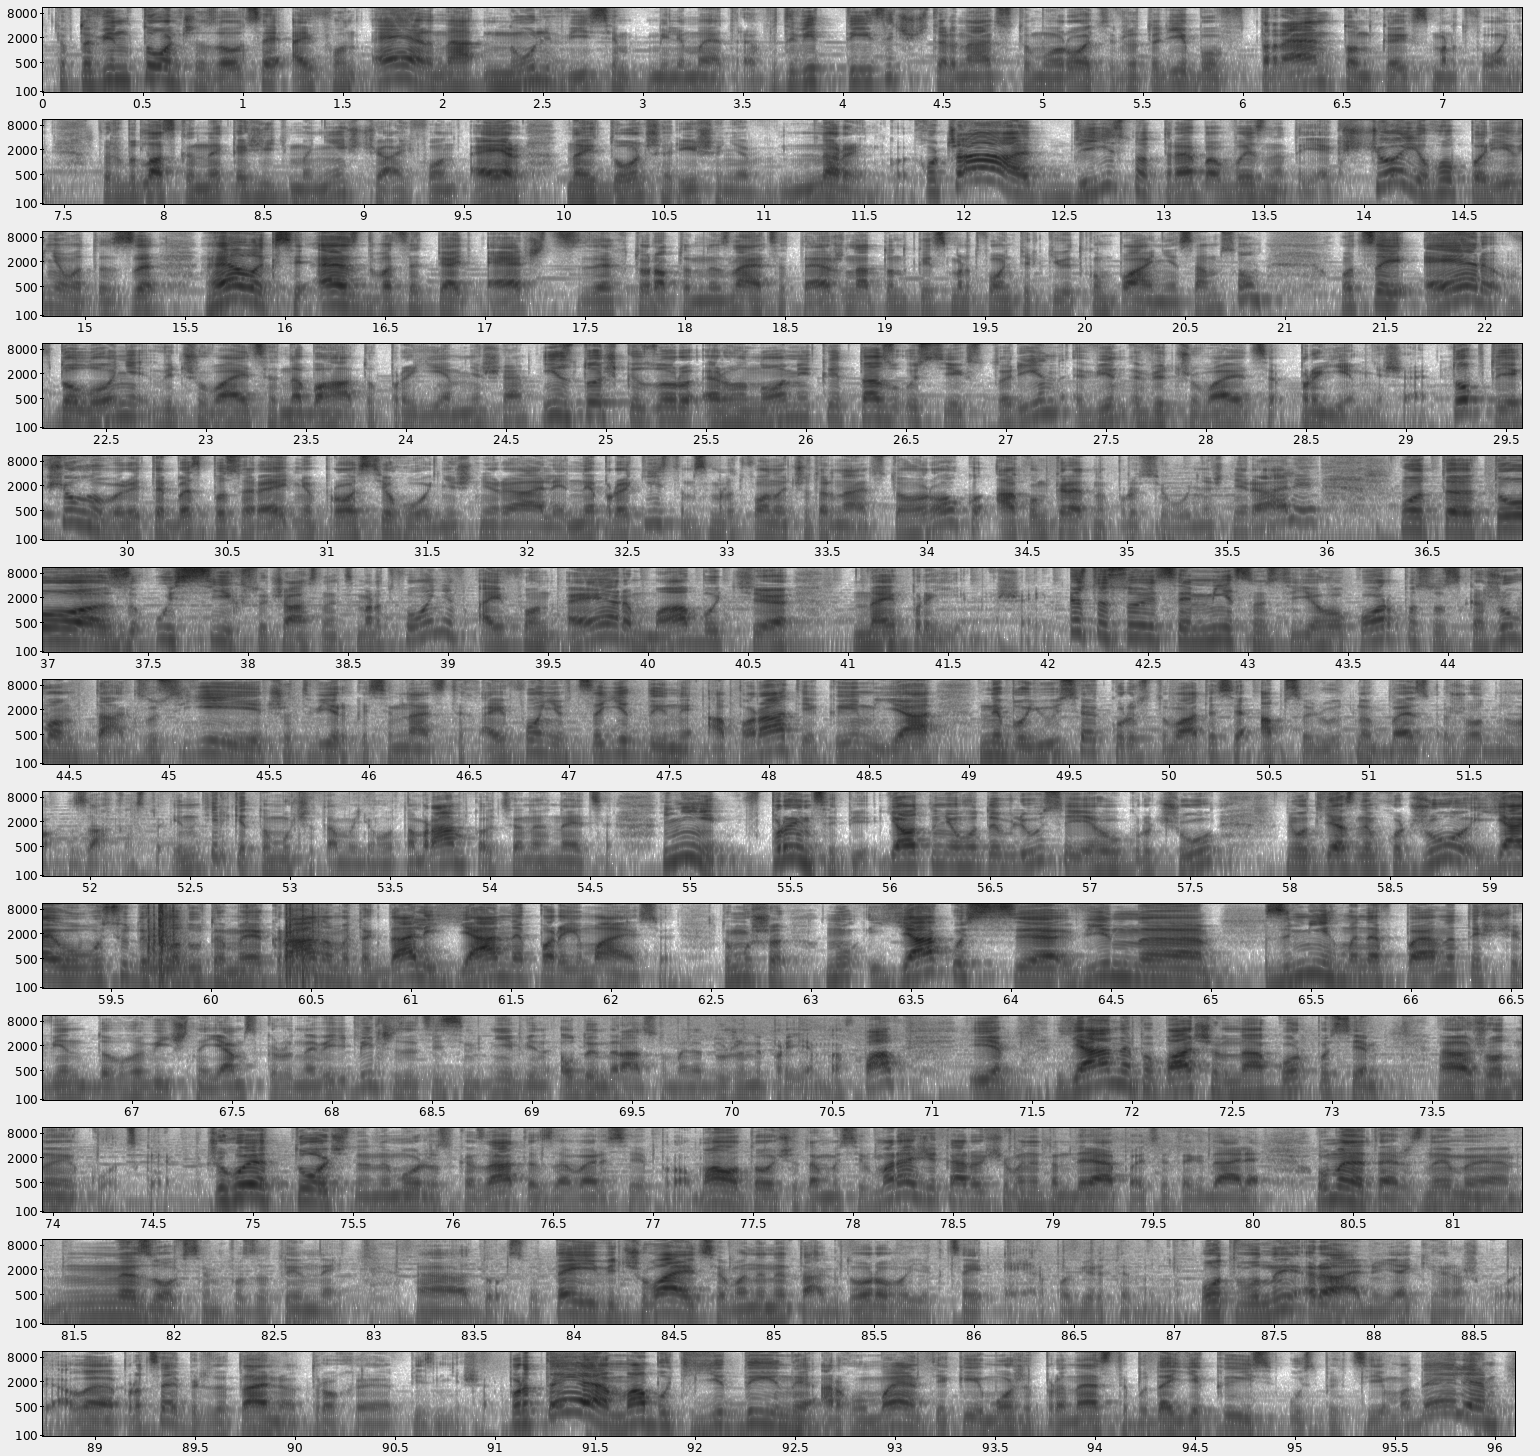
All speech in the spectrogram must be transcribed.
Тобто він тонше за оцей iPhone Air на 0,8 мм в 2014 році. Вже тоді був тренд тонких смартфонів. Тож, будь ласка, не кажіть мені, що iPhone Air найтонше рішення на ринку. Хоча дійсно треба визнати, якщо його порівнювати з Galaxy S25 Edge, це хто раптом не знає, це теж на тонкий смартфон, тільки від компанії Samsung. Оцей Air в долоні відчувається набагато приємніше. І з точки зору ергономіки та з усіх сторін він відчувається приємніше. Тобто, якщо говорити безпосередньо про сьогоднішні реалії, не про якісь там смартфони 2014 року, а конкретно про сьогоднішні реалії, от е, то з усіх сучасних смартфонів iPhone Air, мабуть, е, найприємніший. Що стосується міцності його корпусу, скажу вам так: з усієї четвірки 17 айфонів це єдиний апарат, яким я не боюся користуватися абсолютно без жодного захисту. І не тільки тому, що там у нього там рамка оця не гнеться. Ні, в принципі, я от на нього дивлюся, я його кручу. От я з ним ходжу, я його усюди кладу тими екраном і так далі. Я не переймаюся. Тому що ну якось е, він е, зміг мене впевнити, що він довговічний. Я вам скажу навіть більше. За ці 7 днів він один раз у мене дуже неприємно впав. І я не побачив на корпусі е, жодної коцки. Чого я точно не можу сказати за версії Pro. Мало того, що там усі в мережі кажуть, що вони там дряпаються і так далі. У мене теж з ними не зовсім позитивний досвід. Та і відчуваються вони не так дорого, як цей Air, повірте мені. От вони реально як іграшкові, але про це більш детально трохи пізніше. Проте, мабуть, єдиний аргумент, який може принести бодай якийсь успіх цій моделі, е,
